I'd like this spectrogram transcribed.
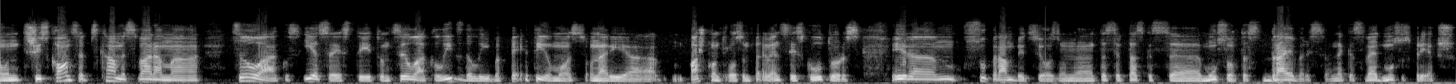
Un šis koncepts, kā mēs varam uh, cilvēkus iesaistīt un cilvēku līdzdalība pētījumos, un arī uh, paškontrols un prevencijas kultūras, ir super ambiciozi. Un, uh, tas ir tas, kas mūsu driveris, ne, kas ved mūsu uz priekšu.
